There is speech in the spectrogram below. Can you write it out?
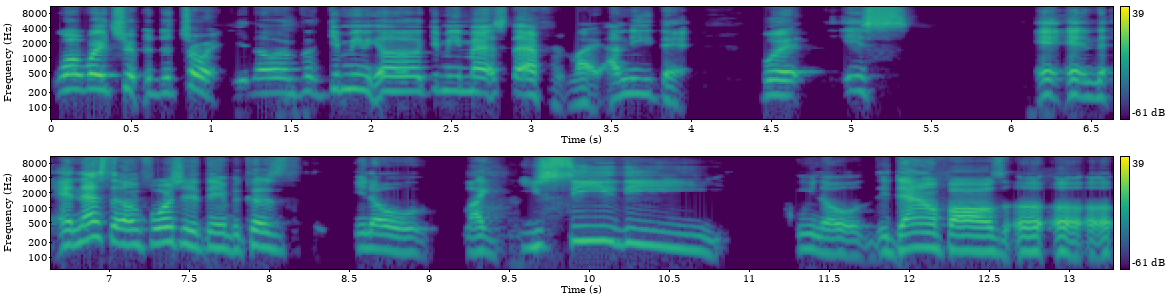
one way trip to Detroit. You know, and give me uh give me Matt Stafford. Like I need that. But it's and, and that's the unfortunate thing because you know, like you see the you know the downfalls of, of,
